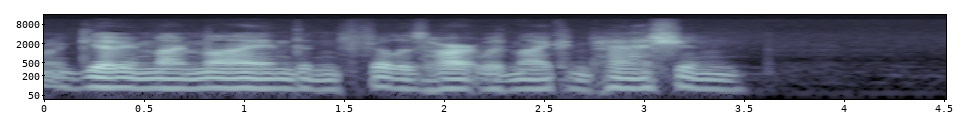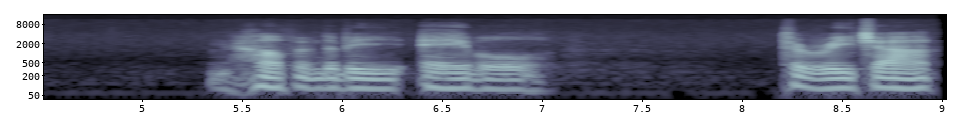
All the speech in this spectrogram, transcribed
I want to give him my mind and fill his heart with my compassion and help him to be able to reach out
